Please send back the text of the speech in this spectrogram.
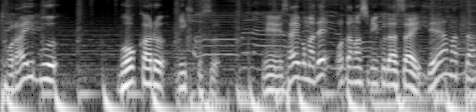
トライブボーカルミックス、えー、最後までお楽しみください。ではまた。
